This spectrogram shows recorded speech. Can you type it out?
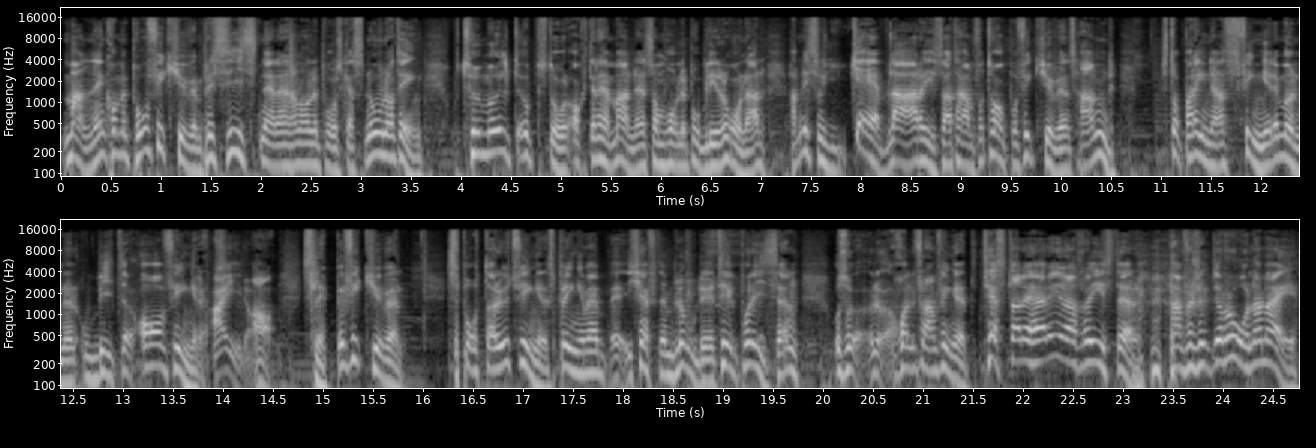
Mannen kommer på ficktjuven precis när han håller på att ska sno någonting. Tumult uppstår och den här mannen som håller på att bli rånad, han blir så jävla arg så att han får tag på ficktjuvens hand. Stoppar in hans finger i munnen och biter av fingret. Aj då. Ja, släpper ficktjuven spottar ut fingret, springer med eh, käften blodig till polisen och så eh, håller fram fingret. Testa det här i ert register. Han försökte råna mig.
